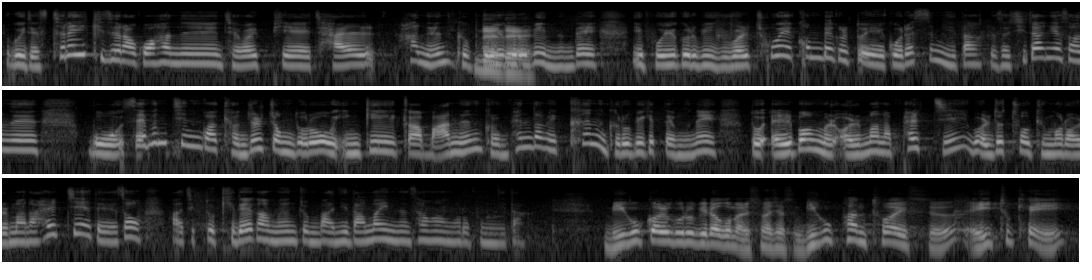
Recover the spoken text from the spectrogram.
그리고 이제 스트레이키즈라고 하는 JYP에 잘 하는 그 네네. 보이그룹이 있는데 이 보이그룹이 6월 초에 컴백을 또 예고를 했습니다. 그래서 시장에서는 뭐 세븐틴과 견줄 정도로 인기가 많은 그런 팬덤이 큰 그룹이기 때문에 또 앨범을 얼마나 팔지, 월드 투어 규모를 얼마나 할지에 대해서 아직도 기대감은 좀 많이 남아 있는 상황으로 봅니다. 미국 걸 그룹이라고 말씀하셨습니다. 미국판 트와이스 A2K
